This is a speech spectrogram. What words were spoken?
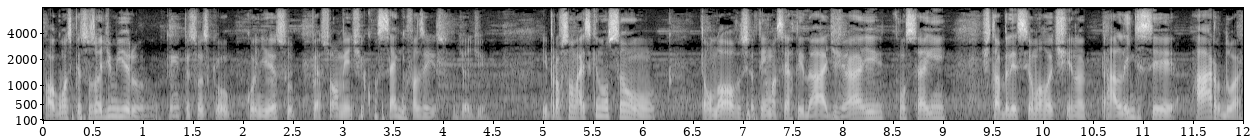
Algumas pessoas eu admiro, tem pessoas que eu conheço pessoalmente que conseguem fazer isso dia a dia. E profissionais que não são tão novos, já têm uma certa idade já e conseguem estabelecer uma rotina, além de ser árdua,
